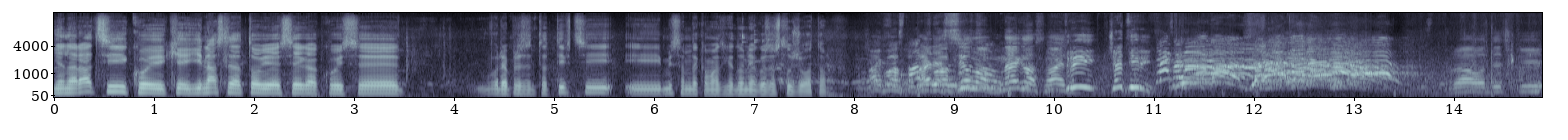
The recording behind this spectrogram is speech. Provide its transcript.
генерации кои ќе ги наследат овие сега кои се репрезентативци и мислам дека Македонија го заслужува тоа. Најгласно, најгласно. Силно, најгласно, ајде. Три, четири. Браво, дечки.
